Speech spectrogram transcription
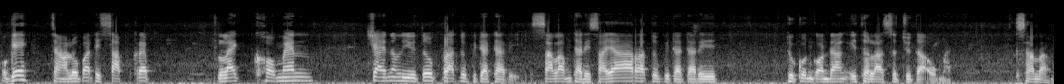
Oke jangan lupa di subscribe like comment channel youtube Ratu Bidadari. Salam dari saya Ratu Bidadari Dukun Kondang itulah sejuta umat. Salam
